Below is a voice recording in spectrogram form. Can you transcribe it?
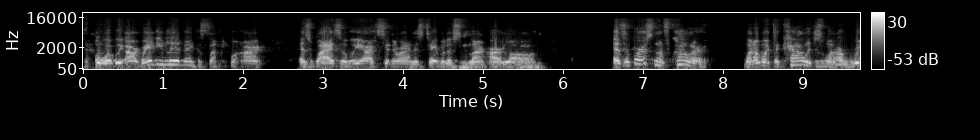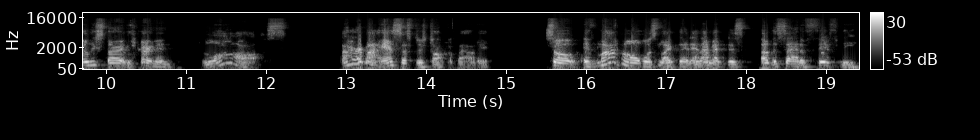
where we already live in? Because some people aren't as wise as we are sitting around this table to learn our laws. As a person of color, when I went to college is when I really started learning laws. I heard my ancestors talk about it. So if my home was like that and I'm at this other side of 50,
